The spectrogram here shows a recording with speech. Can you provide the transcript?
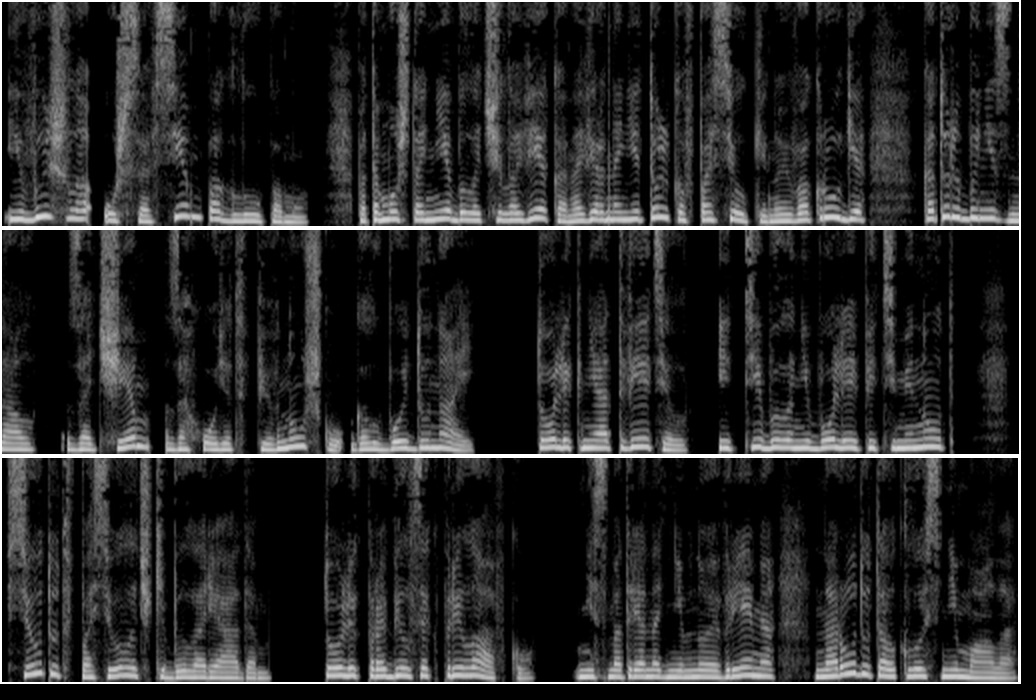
и вышло уж совсем по-глупому, потому что не было человека, наверное, не только в поселке, но и в округе, который бы не знал, зачем заходит в пивнушку Голубой Дунай. Толик не ответил, идти было не более пяти минут, все тут в поселочке было рядом. Толик пробился к прилавку, Несмотря на дневное время, народу толклось немало.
